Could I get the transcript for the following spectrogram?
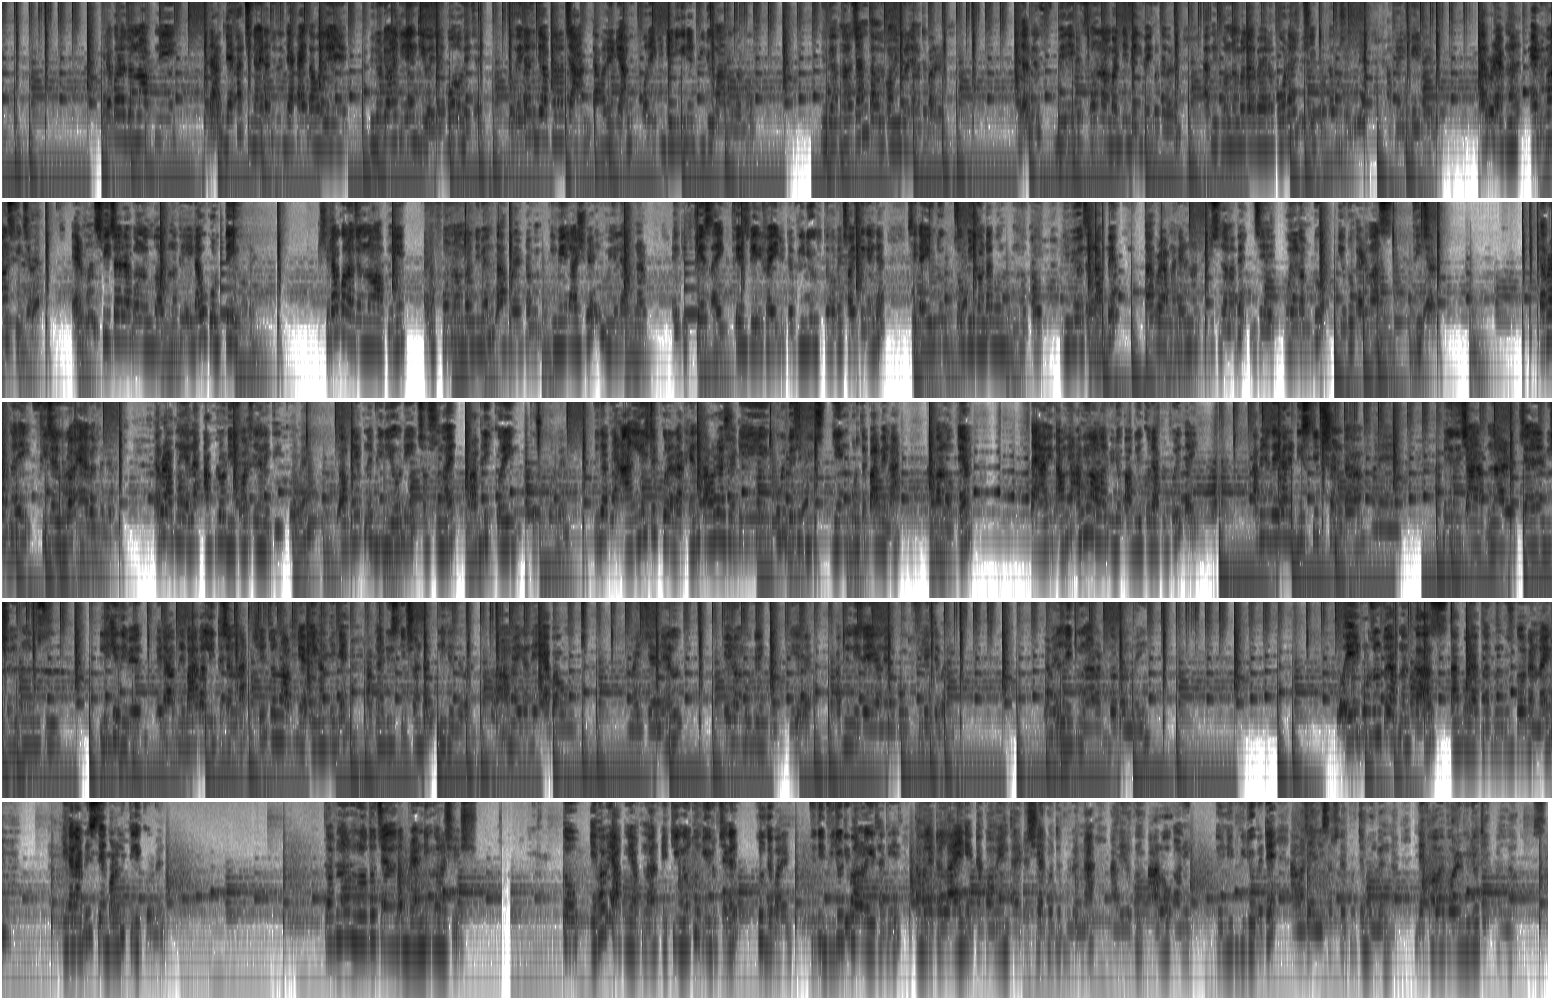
এটা করার জন্য আপনি এটা দেখাচ্ছি না, এটা যদি দেখায় তাহলে ভিডিওটি অনেক লেন্থি হয়ে যায়, বড় হয়ে যায়। তো এটা যদি আপনারা চান, তাহলে এটি আমি পরে একটি ডেডিকেটেড ভিডিও বানাতে পারব। যদি আপনারা চান, তাহলে কমেন্ট করে জানাতে পারবেন। এটা আপনি বেরিয়ে একটি ফোন নাম্বার দিয়ে ভেরিফাই করতে পারবেন। আপনি ফোন নাম্বার দেওয়ার পরে একটা কোড আসবে, সেই কোডটা বসে দিলে আপনার ভেরিফাই হবে তারপরে আপনার অ্যাডভান্স ফিচার অ্যাডভান্স ফিচার কিন্তু আপনাকে, এটাও করতেই হবে। সেটাও করার জন্য আপনি একটা ফোন নাম্বার দিবেন, তারপরে একটা ইমেল আসবে ইমেলে আপনার একটি ফেস আই ফেস ভেরিফাইড একটা ভিডিও দিতে হবে ছয় সেকেন্ডে সেটা ইউটিউব চব্বিশ ঘণ্টার মতো রিভিউ রাখবে। তারপরে আপনাকে একটা নোটিফিকেশন জানাবে যে welcome to YouTube advance feature তারপরে আপনার এই ফিচারগুলো এনাবেল হয়ে যাবে। তারপরে আপনি এখানে আপলোড ডিফল্ট এখানে ক্লিক করবেন। তো আপনি আপনার ভিডিওটি সবসময় পাবলিক করেই পোস্ট করবেন। যদি আপনি আনলিস্টেড করে রাখেন, তাহলে সেটি খুবই বেশি ভিউজ গেইন করতে পারবে না, আমার মতে। তাই আমি আমি, আমিও আমার ভিডিও পাবলিক করে আপলোড করি, তাই। আপনি যদি এখানে ডিসক্রিপশনটা মানে আপনি যদি চান আপনার চ্যানেলের বিষয়ে কোনো কিছু লিখে দিবেন, এটা আপনি বারবার লিখতে চান না, সেই জন্য আপনি এখান থেকে আপনার ডিসক্রিপশনটা লিখে দেবেন তো আমি এখানে অ্যাবাউট মাই চ্যানেল এই একটু দিয়ে আপনি নিজে এখানে লিখতে পারেন। আমি লিখব না, আমার দরকার নেই। এই পর্যন্তই আপনার কাজ, তারপরে আপনার কোনো কিছু দরকার নাই। এখানে আপনি সেভ বাটনে ক্লিক করবেন। তো আপনার মূলত চ্যানেলটা ব্র্যান্ডিং করা শেষ। তো এভাবে আপনি আপনার একটি নতুন ইউটিউব চ্যানেল খুলতে পারেন। যদি ভিডিওটি ভালো লাগে থাকে, তাহলে একটা লাইক একটা কমেন্ট আর একটা শেয়ার করতে ভুলবেন না। আর এরকম আরও অনেক ইউনিক ভিডিও পেতে আমার চ্যানেল সাবস্ক্রাইব করতে ভুলবেন না। দেখা হবে পরের ভিডিওতে আল্লাহ হাফেজ।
